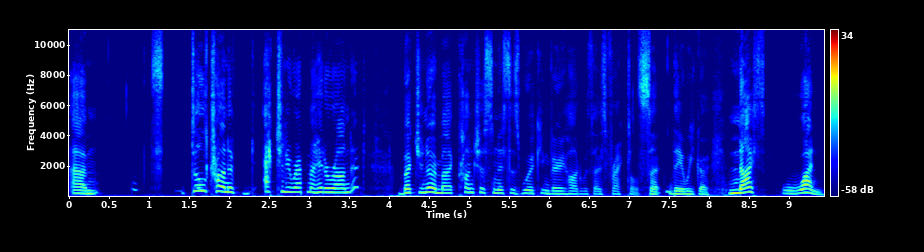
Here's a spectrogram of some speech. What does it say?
Um, still trying to actually wrap my head around it, but you know, my consciousness is working very hard with those fractals. So there we go. Nice one.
